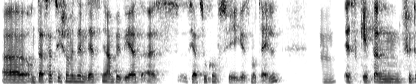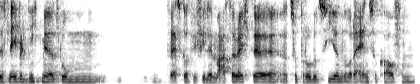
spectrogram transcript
Äh, und das hat sich schon in den letzten Jahren bewährt als sehr zukunftsfähiges Modell. Mhm. Es geht dann für das Label nicht mehr darum, weiß Gott, wie viele Masterrechte äh, zu produzieren oder einzukaufen,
